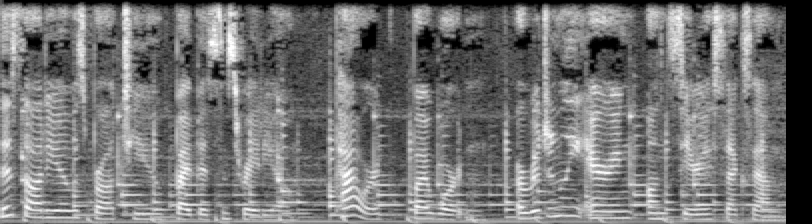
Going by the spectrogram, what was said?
This audio is brought to you by Business Radio, powered by Wharton, originally airing on SiriusXM.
